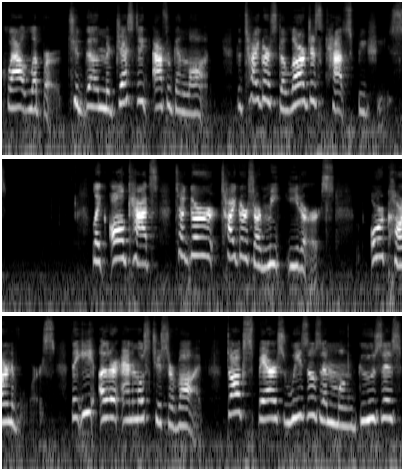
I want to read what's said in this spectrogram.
cloud leopard to the majestic African lion. The tiger is the largest cat species. Like all cats, tiger, tigers are meat eaters or carnivores. They eat other animals to survive. Dogs, bears, weasels, and mongooses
